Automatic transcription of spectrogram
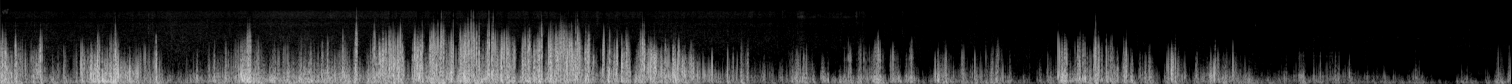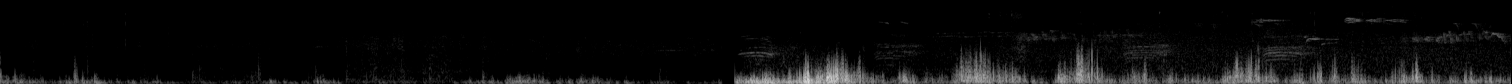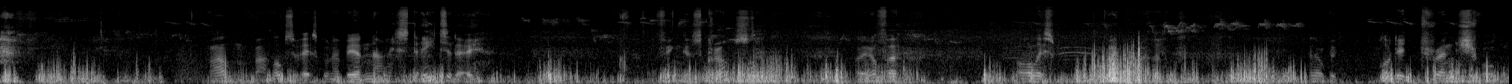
Well, by the looks of it, it's going to be a nice day today. Fingers crossed. Well, enough for all this wet weather. And it'll be bloody trench full.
